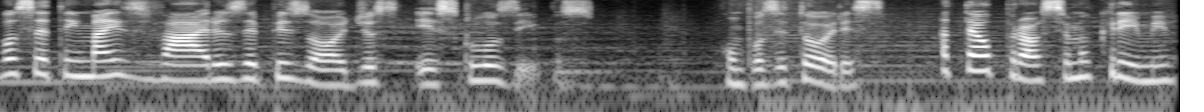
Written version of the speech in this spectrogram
você tem mais vários episódios exclusivos. Compositores, até o próximo crime!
